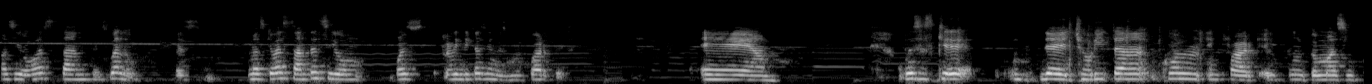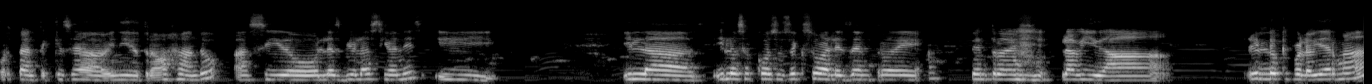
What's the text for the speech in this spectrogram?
han sido bastantes, bueno, pues más que bastantes, han sido pues reivindicaciones muy fuertes. Eh, pues es que, de hecho, ahorita con en FARC el punto más importante que se ha venido trabajando ha sido las violaciones y, y, las, y los acosos sexuales dentro de, dentro de la vida, lo que fue la vida armada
